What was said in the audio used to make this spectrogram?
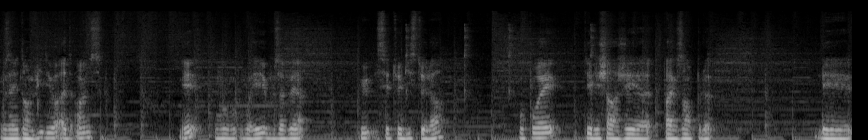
Vous allez dans Video Add-ons et vous voyez, vous avez eu cette liste là. Vous pourrez télécharger euh, par exemple les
